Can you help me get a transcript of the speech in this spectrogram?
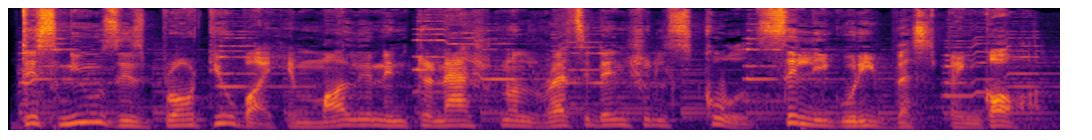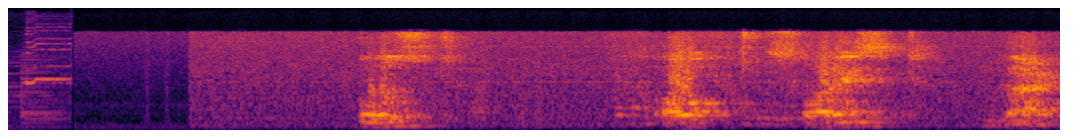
This news is brought to you by Himalayan International Residential School, Siliguri, West Bengal. post of forest guard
